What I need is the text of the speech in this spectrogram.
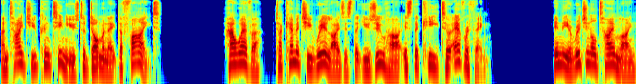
and Taiju continues to dominate the fight. However, Takemichi realizes that Yuzuha is the key to everything. In the original timeline,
